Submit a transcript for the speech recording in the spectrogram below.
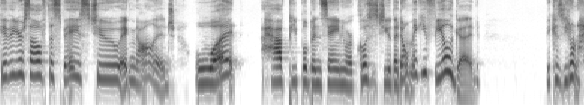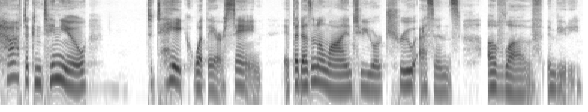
give yourself the space to acknowledge what have people been saying who are closest to you that don't make you feel good because you don't have to continue to take what they are saying if that doesn't align to your true essence of love and beauty.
